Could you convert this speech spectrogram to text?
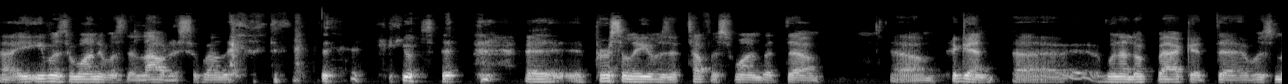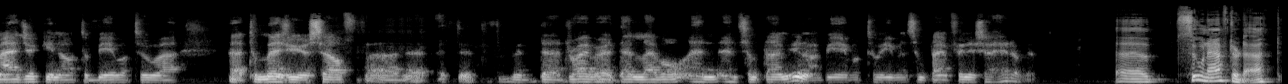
uh he, was the one that was the loudest. Well, he was uh, personally he was the toughest one, but. Um, um, again, uh, when I look back, it was magic, you know, to be able to uh, to measure yourself uh, with the driver at that level, and and sometimes you know be able to even sometimes finish ahead of him. Uh, soon after that,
